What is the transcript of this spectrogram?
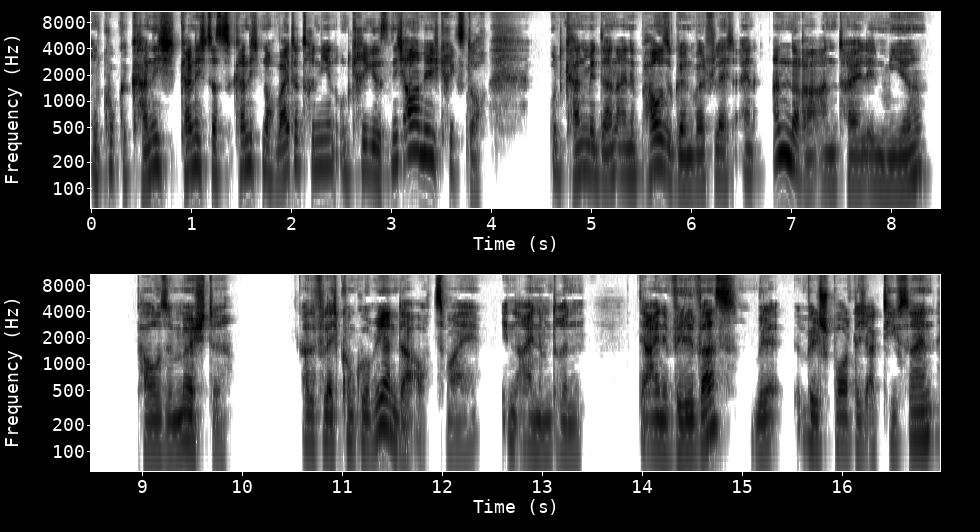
und gucke, kann ich, kann ich das, kann ich noch weiter trainieren und kriege es nicht? Oh nee, ich krieg's doch. Und kann mir dann eine Pause gönnen, weil vielleicht ein anderer Anteil in mir Pause möchte. Also vielleicht konkurrieren da auch zwei in einem drin. Der eine will was, will, will sportlich aktiv sein,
